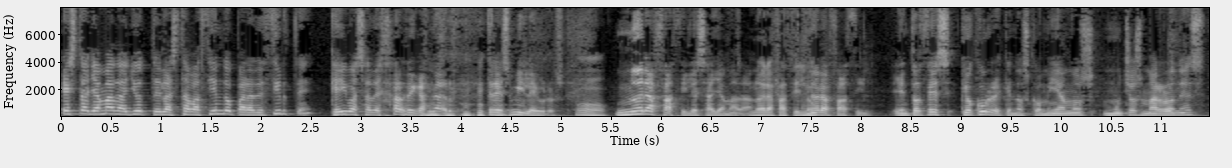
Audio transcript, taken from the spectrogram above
esta llamada yo te la estaba haciendo para decirte que ibas a dejar de ganar 3.000 euros. No era fácil esa llamada. No era fácil, ¿no? No era fácil. Entonces, ¿qué ocurre? Que nos comíamos muchos marrones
